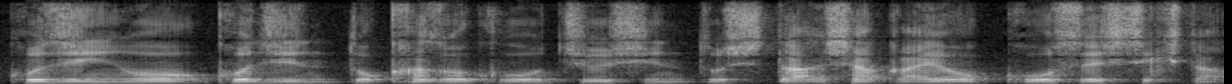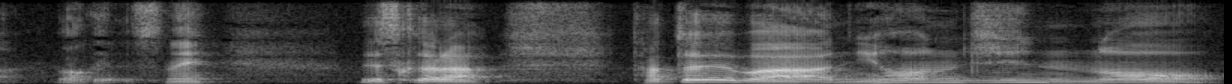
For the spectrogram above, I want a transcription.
個人を個人と家族を中心とした社会を構成してきたわけですね。ですから例えば日本人の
